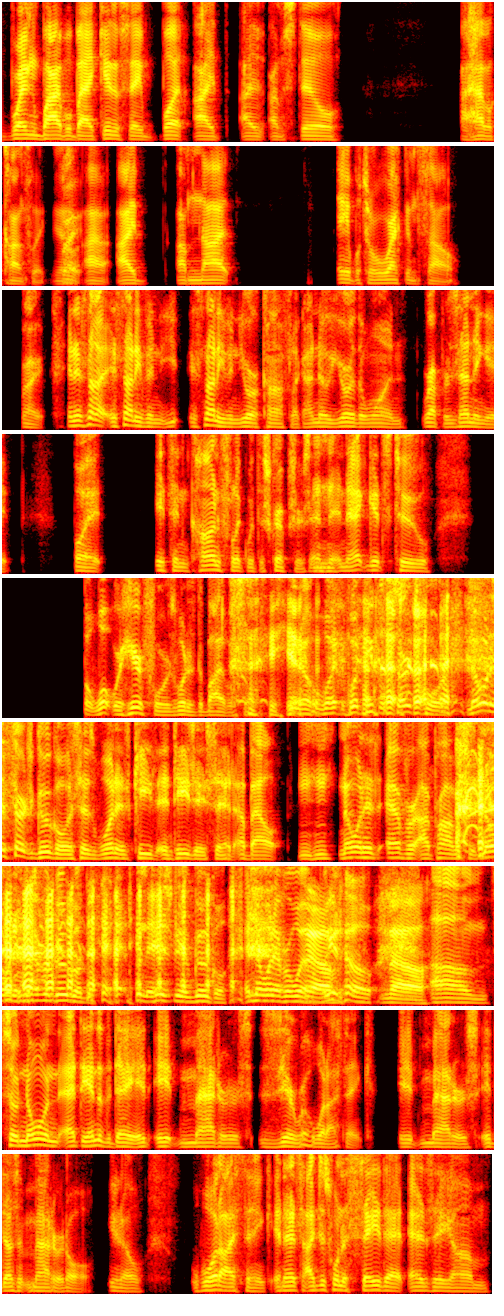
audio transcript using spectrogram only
bring Bible back in and say, but I, I I'm still I have a conflict. You know, Right. I I I'm not able to reconcile. Right. And it's not it's not even it's not even your conflict. I know you're the one representing it, but it's in conflict with the scriptures. And Mhm. and that gets to but what we're here for is what does the Bible say? You know, what what people search for. No one has searched Google and says, what has Keith and TJ said about hmm no one has ever, I promise you, no one has ever Googled that in the history of Google, and no one ever will. No. You know. No. Um, so no one at the end of the day, it it matters zero what I think. It matters. It doesn't matter at all, you know, what I think. And that's I just want to say that as a um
